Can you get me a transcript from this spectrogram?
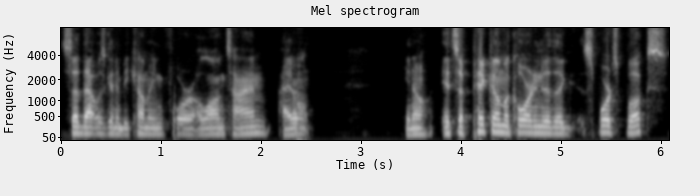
said that was going to be coming for a long time. I don't, you know, it's a pick 'em according to the sports books.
